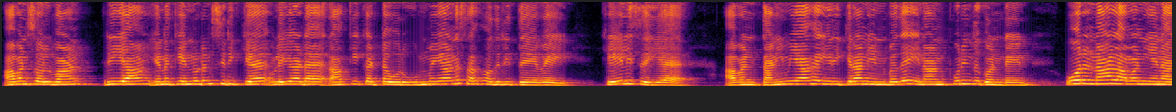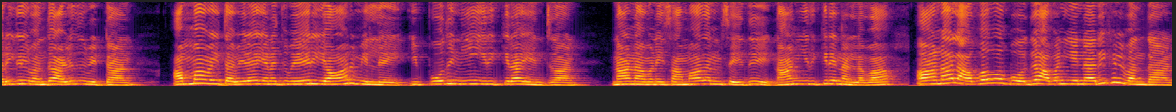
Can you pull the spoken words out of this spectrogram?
அவன் சொல்வான் ரியா எனக்கு என்னுடன் சிரிக்க விளையாட ராக்கி கட்ட ஒரு உண்மையான சகோதரி தேவை. கேலி செய்ய. அவன் தனிமையாக இருக்கிறான் என்பதை நான் புரிந்து கொண்டேன். ஒரு நாள் அவன் என் அருகில் வந்து அழுது விட்டான் அம்மாவை தவிர எனக்கு வேறு யாரும் இல்லை. இப்போது நீ இருக்கிறாய் என்றான். நான் அவனை சமாதானம் செய்து நான் இருக்கிறேன் அல்லவா? ஆனால் அவ்வப்போது அவன் என் அருகில் வந்தான்.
